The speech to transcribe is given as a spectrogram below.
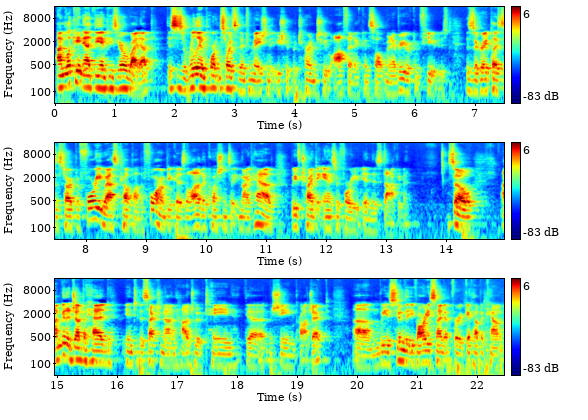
I'm looking at the MP0 write-up. This is a really important source of information that you should return to often and consult whenever you're confused. This is a great place to start before you ask help on the forum because a lot of the questions that you might have, we've tried to answer for you in this document. So I'm going to jump ahead into the section on how to obtain the machine project. Um, we assume that you've already signed up for a GitHub account.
